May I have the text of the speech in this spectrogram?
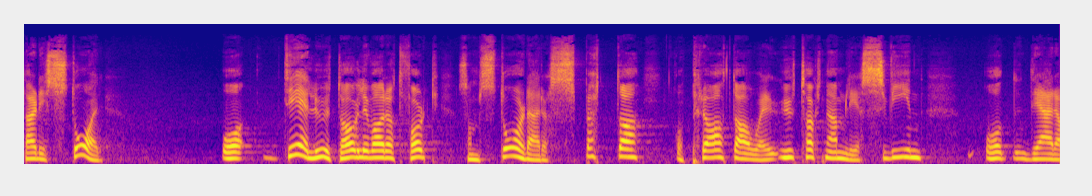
Der de står og dele ut dagligvarer til folk som står der og spytter og prater og er utakknemlige svin. Og de her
